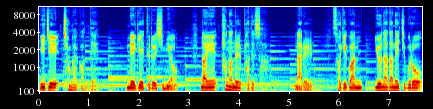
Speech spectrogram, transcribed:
이제 청하건대 내게 들으시며 나의 탄원을 받으사 나를 서기관 요나단의 집으로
